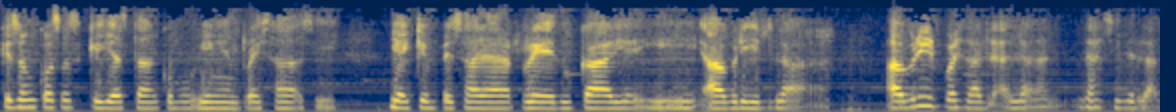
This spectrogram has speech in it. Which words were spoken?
que son cosas que ya están como bien enraizadas y, y hay que empezar a reeducar y, y abrir la, abrir pues a, la, de las,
